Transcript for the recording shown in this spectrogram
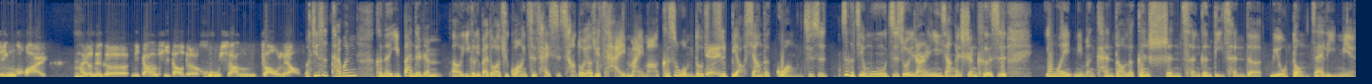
情怀，还有那个你刚刚提到的互相照料，其实台湾可能一半的人，呃，一个礼拜都要去逛一次菜市场，都要去采买嘛。可是我们都只是表象的逛。其实这个节目之所以让人印象很深刻，是因为你们看到了更深层、更底层的流动在里面。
